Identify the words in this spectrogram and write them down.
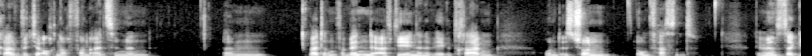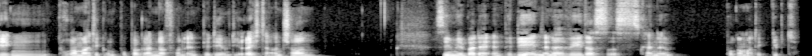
gerade wird ja auch noch von einzelnen ähm, weiteren Verbänden der AfD in NRW getragen und ist schon umfassend. Wenn wir uns dagegen Programmatik und Propaganda von NPD und die Rechte anschauen, sehen wir bei der NPD in NRW, dass es keine Programmatik gibt.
